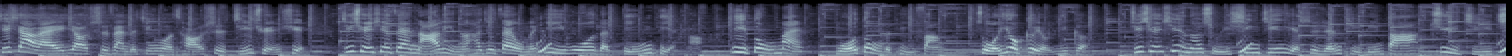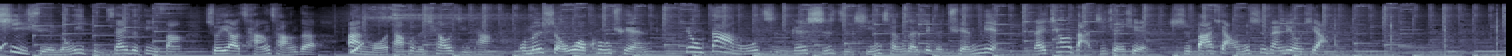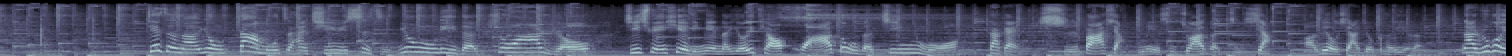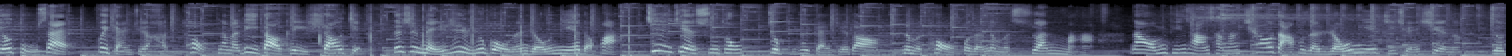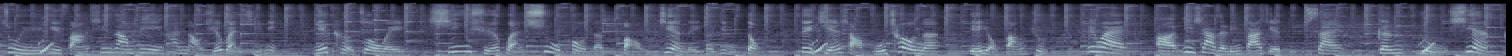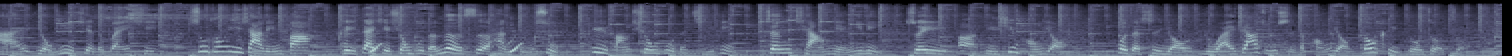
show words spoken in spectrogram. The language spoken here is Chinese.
接下来要示范的经络操是极泉穴。极泉穴在哪里呢？它就在我们腋窝的顶点啊，腋动脉搏动的地方，左右各有一个。极泉穴呢，属于心经，也是人体淋巴聚集、气血容易堵塞的地方，所以要常常的按摩它或者敲击它。我们手握空拳，用大拇指跟食指形成的这个拳面来敲打极泉穴十八下，我们示范六下。接着呢，用大拇指和其余四指用力的抓揉。极泉穴里面呢，有一条滑动的筋膜，大概十八下，我们也是抓个几下啊，六下就可以了。那如果有堵塞，会感觉很痛，那么力道可以稍减。但是每日如果我们揉捏的话，渐渐疏通，就不会感觉到那么痛或者那么酸麻。那我们平常常常敲打或者揉捏极泉穴呢，有助于预防心脏病和脑血管疾病。也可作为心血管术后的保健的一个运动，对减少狐臭呢也有帮助。另外啊，腋下的淋巴结堵塞跟乳腺癌有密切的关系，疏通腋下淋巴可以代谢胸部的垃圾和毒素，预防胸部的疾病，增强免疫力。所以啊，女性朋友或者是有乳癌家族史的朋友都可以多做做。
